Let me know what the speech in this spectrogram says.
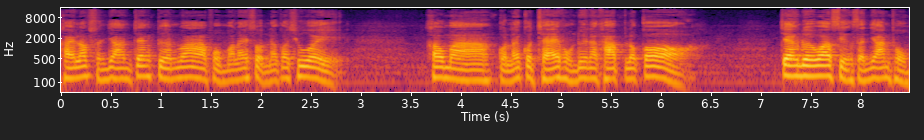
ใครรับสัญญาณแจ้งเตือนว่าผมมาไลฟ์สดแล้วก็ช่วยเข้ามากดไลค์กดแชร์ให้ผมด้วยนะครับ แล้วก็แจ้งด้วยว่าเสียงสัญญาณผม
